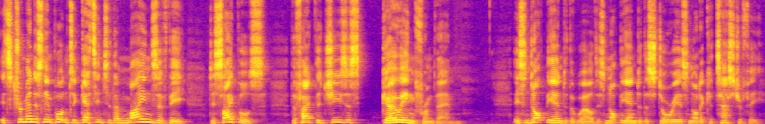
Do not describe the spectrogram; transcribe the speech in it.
It's tremendously important to get into the minds of the disciples the fact that Jesus going from them it's not the end of the world. It's not the end of the story. It's not a catastrophe.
